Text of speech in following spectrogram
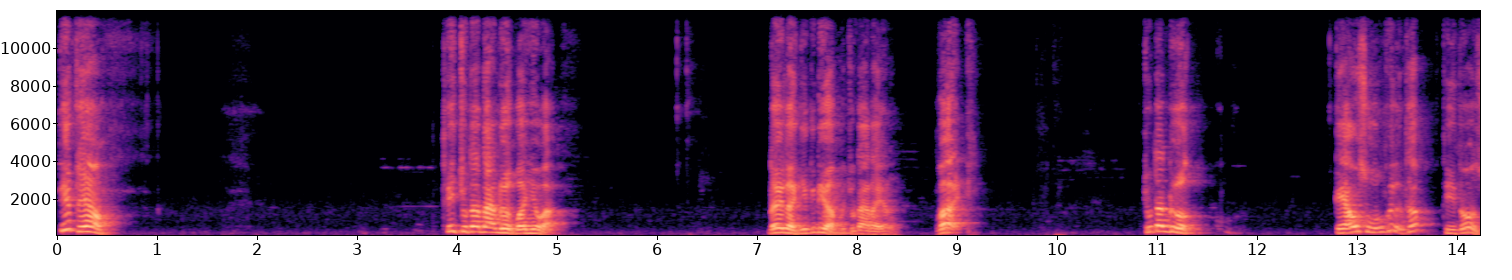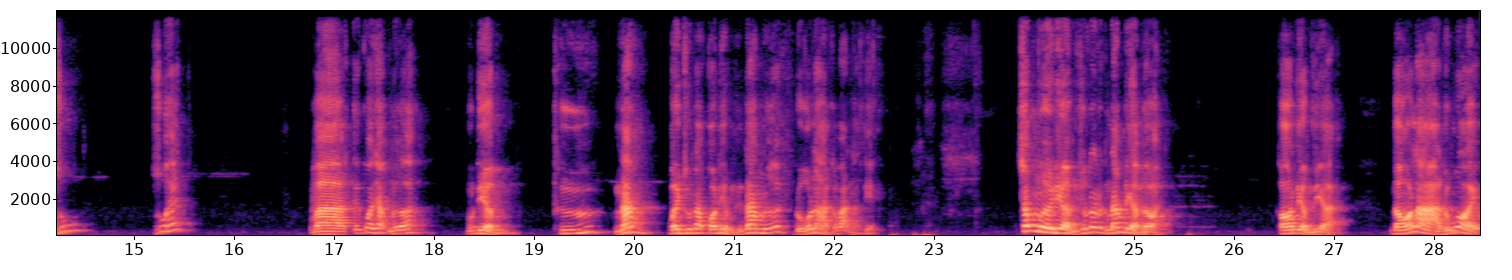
Tiếp theo thế chúng ta đạt được bao nhiêu ạ? Đây là những cái điểm mà chúng ta thấy vậy, chúng ta được kéo xuống khối lượng thấp thì nó là rũ rũ hết. Và cái quan trọng nữa, một điểm thứ năm, bây chúng ta có điểm thứ năm nữa đó là các bạn là gì trong 10 điểm chúng ta được 5 điểm rồi. Còn điểm gì ạ? À? đó là, đúng rồi,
